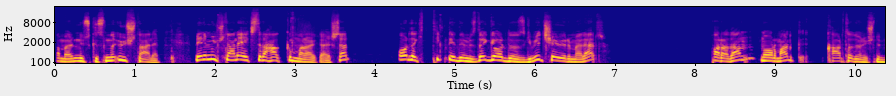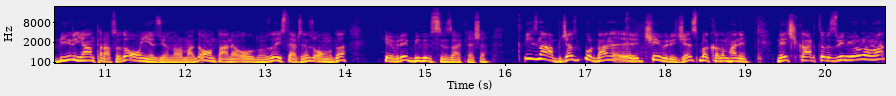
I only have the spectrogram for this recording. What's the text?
kameranın üst kısmında 3 tane. Benim 3 tane ekstra hakkım var arkadaşlar. Oradaki tıkladığımızda gördüğünüz gibi çevirmeler paradan normal karta dönüştü. Bir yan tarafta da 10 yazıyor normalde. 10 tane olduğunuzda isterseniz onu da çevirebilirsiniz arkadaşlar. Biz ne yapacağız? Buradan e, çevireceğiz. Bakalım hani ne çıkartırız bilmiyorum ama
